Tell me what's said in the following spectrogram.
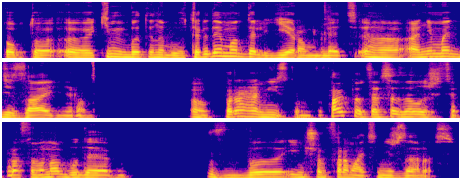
Тобто, е, ким би ти не був 3D-модельєром, блядь, е, аніме-дизайнером, е, програмістом, по факту це все залишиться, просто воно буде в іншому форматі, ніж зараз.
